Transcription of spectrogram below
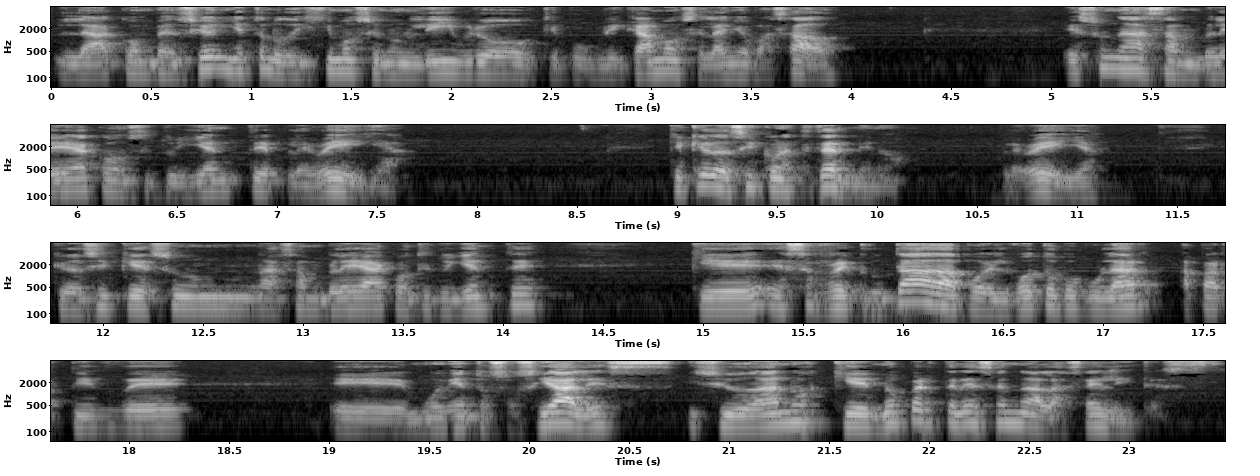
la convención, y esto lo dijimos en un libro que publicamos el año pasado, es una asamblea constituyente plebeya. ¿Qué quiero decir con este término? Plebeya Quiero decir que es una asamblea constituyente que es reclutada por el voto popular a partir de eh, movimientos sociales y ciudadanos que no pertenecen a las élites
